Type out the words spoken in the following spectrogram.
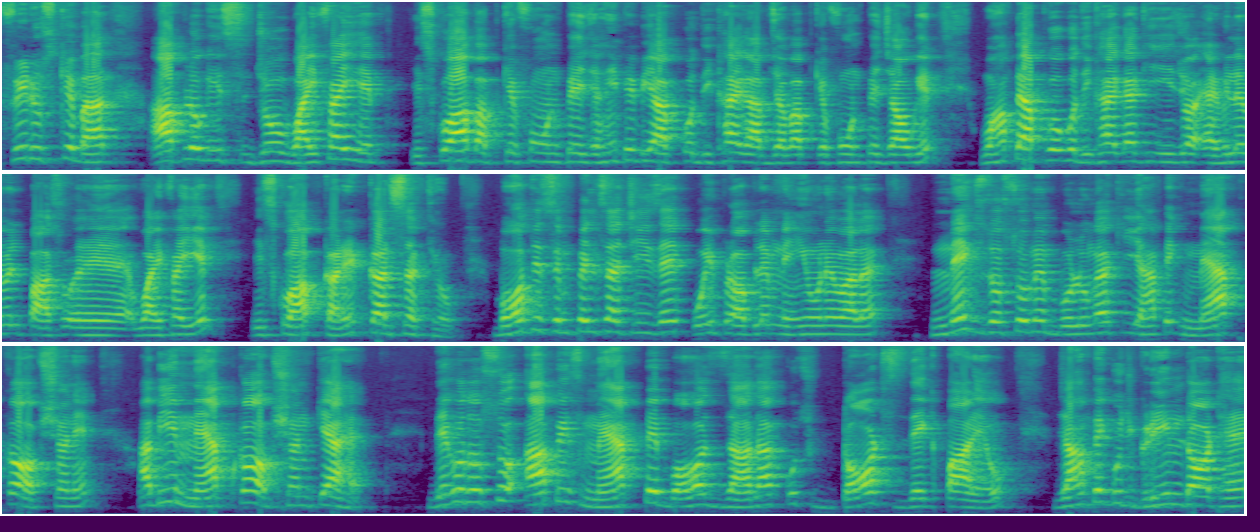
फिर उसके बाद आप लोग इस जो वाईफाई है, इसको आप आपके फ़ोन पे जहीं पे भी आपको दिखाएगा। आप जब आपके फ़ोन पे जाओगे, वहाँ पे आप लोगों को दिखाएगा कि ये जो अवेलेबल पासवर्ड वाईफाई है, इसको आप कनेक्ट कर सकते हो। बहुत ही सिंपल सा चीज़ है, कोई प्रॉब्लम नहीं होने वाला है। नेक्स्ट दोस्तों मैं बोलूँगा कि यहाँ पे एक मैप का ऑप्शन है। अब ये मैप का ऑप्शन क्या है? देखो दोस्तों आप इस मैप पे बहुत ज़्यादा कुछ डॉट्स देख पा रहे हो जहाँ पे कुछ ग्रीन डॉट है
